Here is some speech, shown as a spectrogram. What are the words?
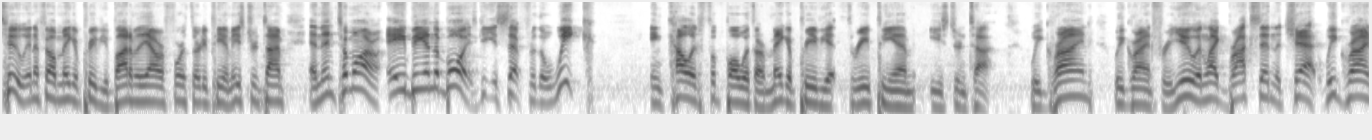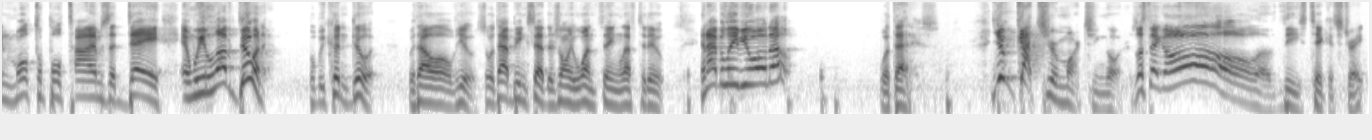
two NFL mega preview, bottom of the hour, 4:30 p.m. Eastern time. And then tomorrow, AB and the boys get you set for the week in college football with our mega preview at 3 p.m. Eastern time. We grind, we grind for you. And like Brock said in the chat, we grind multiple times a day, and we love doing it, but we couldn't do it without all of you. So, with that being said, there's only one thing left to do. And I believe you all know what that is. You've got your marching orders. Let's take all of these tickets straight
